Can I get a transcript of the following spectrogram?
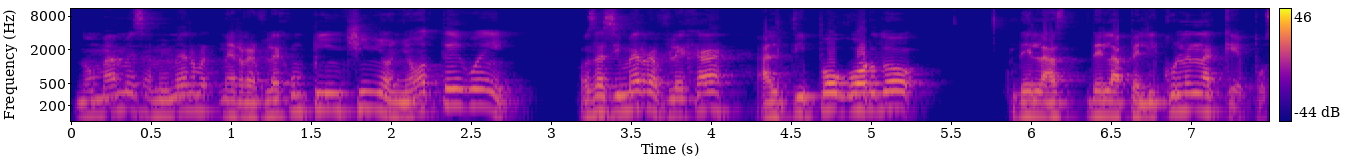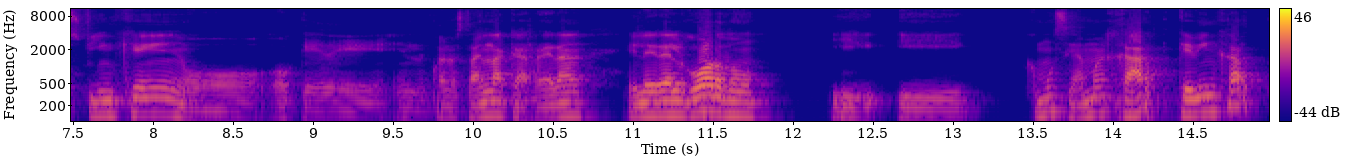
no mames, a mí me, refleja un pinche ñoñote, güey. O sea, sí me refleja al tipo gordo de la, de la película en la que pues finge o, o que de, cuando está en la carrera él era el gordo y, y ¿cómo se llama? Hart, Kevin Hart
